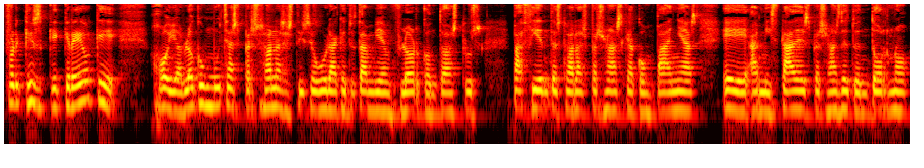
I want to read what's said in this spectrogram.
porque es que creo que, jo, yo hablo con muchas personas, estoy segura que tú también, Flor, con todas tus pacientes, todas las personas que acompañas, eh, amistades, personas de tu entorno,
